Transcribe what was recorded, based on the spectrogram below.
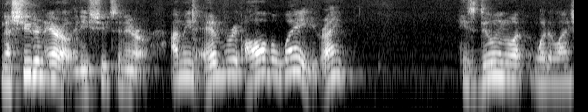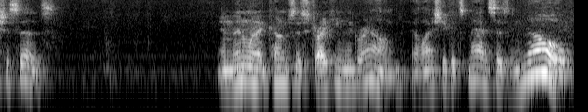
Now shoot an arrow, and he shoots an arrow. I mean, every all the way, right? He's doing what, what Elisha says. And then when it comes to striking the ground, Elisha gets mad and says, No.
